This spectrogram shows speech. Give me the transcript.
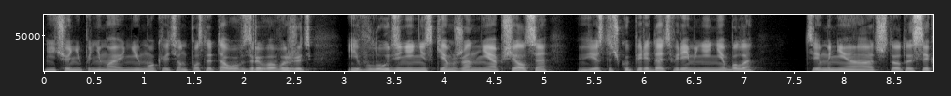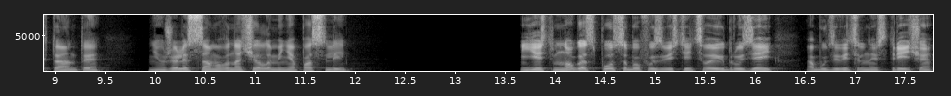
Ничего не понимаю, не мог, ведь он после того взрыва выжить. И в Лудине ни с кем Жан не общался. Весточку передать времени не было. Темнят что-то сектанты. Неужели с самого начала меня пасли? Есть много способов известить своих друзей об удивительной встрече.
